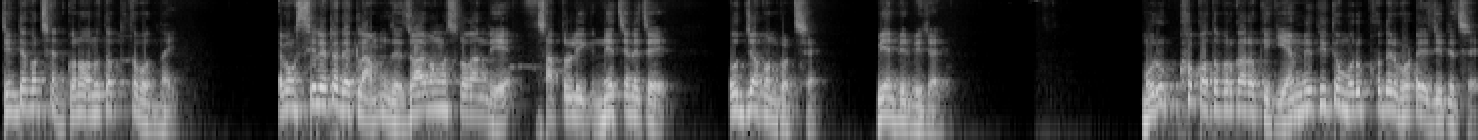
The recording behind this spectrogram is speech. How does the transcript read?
চিন্তা করছেন? কোনো অনুতপ্ততা বোধ নাই। এবং সিলেটে দেখলাম যে জয় বাংলা স্লোগান দিয়ে ছাত্রলীগ নেচে নেচে উদযাপন করছে বিএনপির বিজয়। মুরুক্ষ কত প্রকার কি কি? এমনিতেই তো মুরুক্ষদের ভোটে জিতেছে।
